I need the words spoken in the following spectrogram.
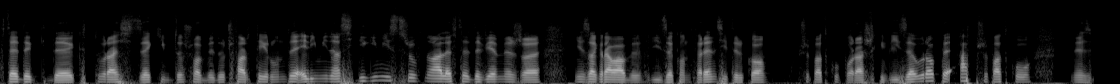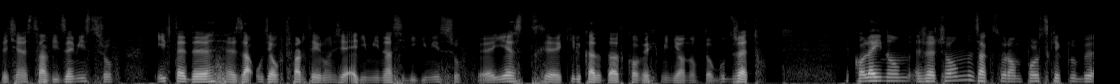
wtedy, gdy któraś z ekip doszłaby do czwartej rundy eliminacji Ligi Mistrzów, no ale wtedy wiemy, że nie zagrałaby w Lidze Konferencji, tylko przypadku porażki w Lidze Europy, a w przypadku e, zwycięstwa w Lidze Mistrzów i wtedy e, za udział w czwartej rundzie eliminacji Ligi Mistrzów e, jest kilka dodatkowych milionów do budżetu. Kolejną rzeczą, za którą polskie kluby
